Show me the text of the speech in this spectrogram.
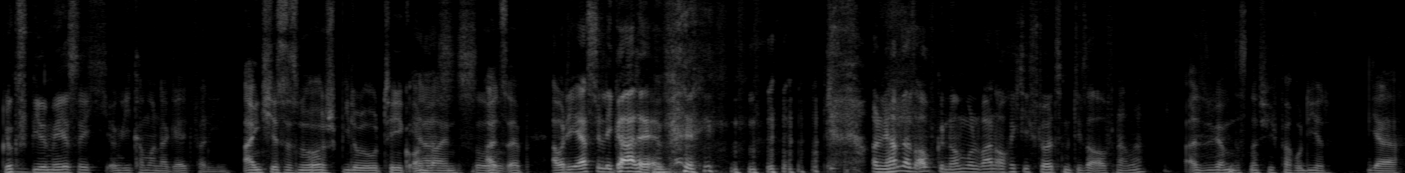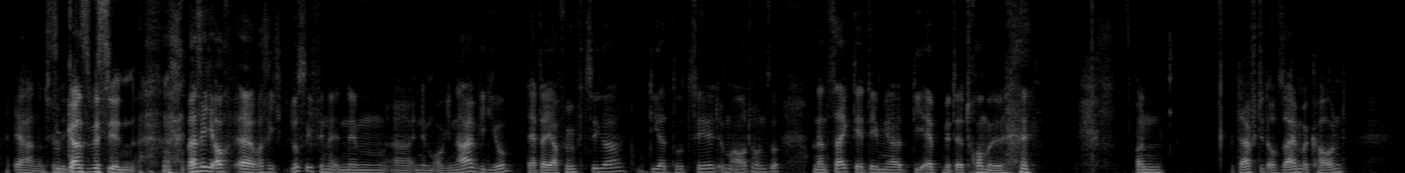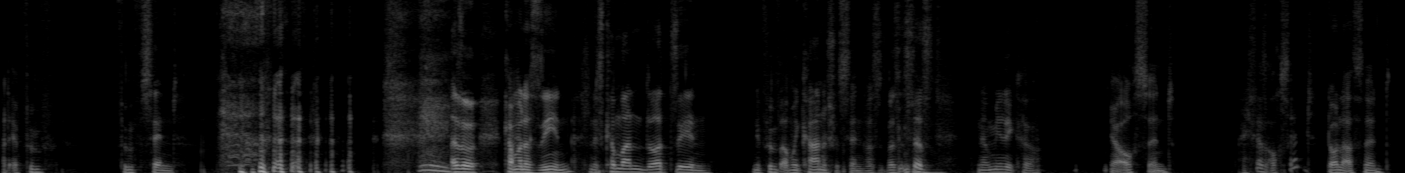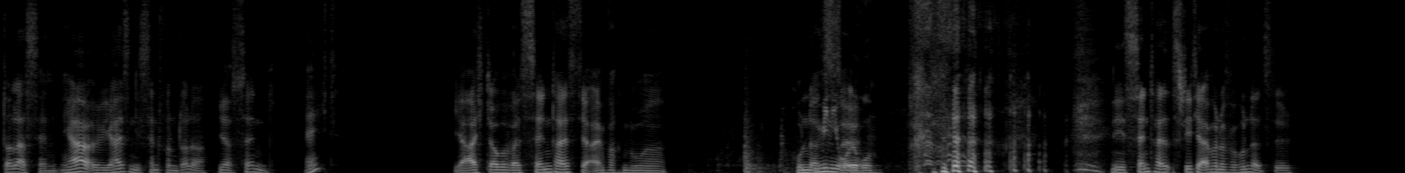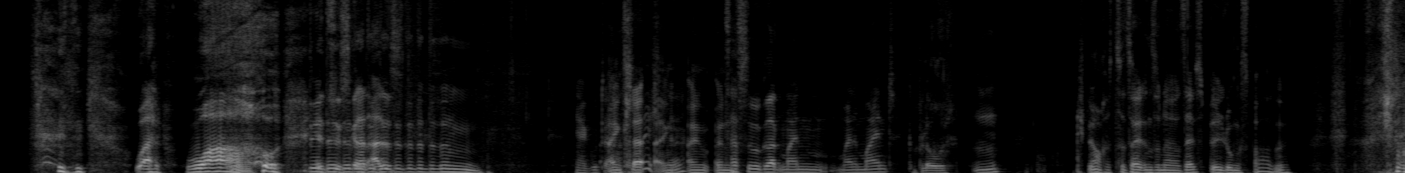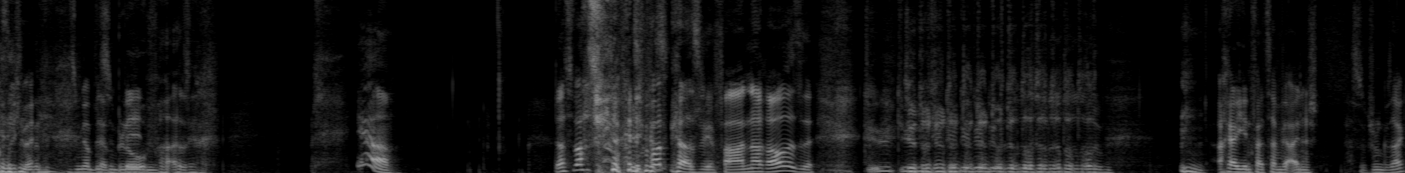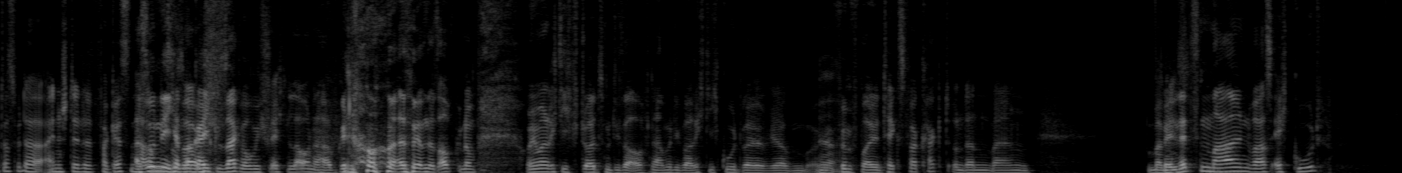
glücksspielmäßig. Irgendwie kann man da Geld verdienen. Eigentlich ist es nur Spielothek Ja, online ist so- als App. Aber die erste legale App. und wir haben das aufgenommen und waren auch richtig stolz mit dieser Aufnahme. Also wir haben das natürlich parodiert. Ja, ja, So natürlich. ganz bisschen. Was ich auch, äh, was ich lustig finde in dem, äh, in dem Originalvideo, der hat da ja 50er, die er so zählt im Auto und so. Und dann zeigt er dem ja die App mit der Trommel. und da steht auf seinem Account, hat er 5 Cent. also, Kann man das sehen? das kann man dort sehen. Ne, 5 amerikanische Cent. Was, was ist das in Amerika? Ja, auch Cent. Heißt das auch Cent? Dollar Cent. Dollar Cent. Ja, wie heißen die Cent von Dollar? Ja, Cent. Echt? Ja, ich glaube, weil Cent heißt ja einfach nur 100. Mini-Euro. Nee, Cent steht ja einfach nur für Hundertstel. What? Wow! Jetzt ist gerade alles. Ja, gut, Ein hast recht, ein, ne? ein, Jetzt ein, hast du gerade mein, meine Mind geblowt. Mhm. Ich bin auch zurzeit in so einer Selbstbildungsphase. Ich muss mich, mal- muss mich ein bisschen. Blow-Phase. Ja, Das war's wieder mit dem Podcast. Wir fahren nach Hause. Ach ja, jedenfalls haben wir eine. Hast du schon gesagt, dass wir da eine Stelle vergessen achso, haben? nee, ich habe noch gar nicht gesagt, warum ich schlechte Laune habe. Genau, also wir haben das aufgenommen und wir waren richtig stolz mit dieser Aufnahme. Die war richtig gut, weil wir haben Ja. fünfmal den Text verkackt und dann beim, Beim bei den letzten Malen war es echt gut.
